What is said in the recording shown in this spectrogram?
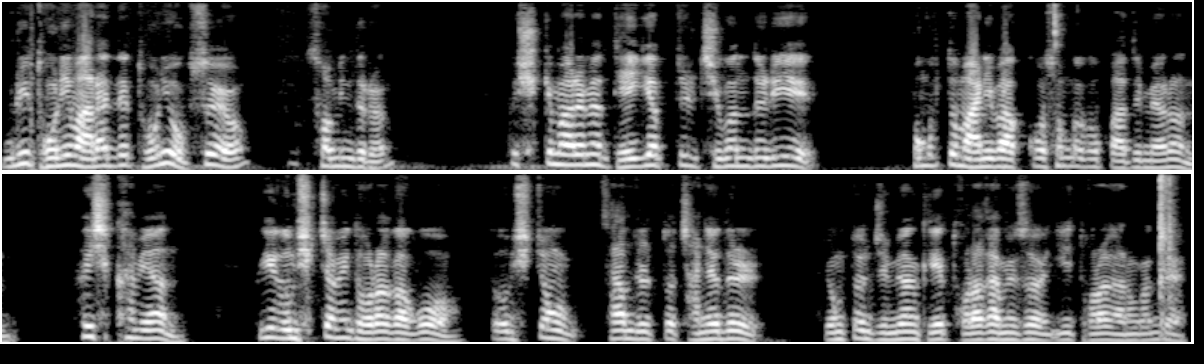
우리 돈이 많은데 돈이 없어요. 서민들은. 그 쉽게 말하면 대기업들 직원들이 봉급도 많이 받고 성과급 받으면은 회식하면 그게 음식점이 돌아가고 또 음식점 사람들 또 자녀들 용돈 주면 그게 돌아가면서 이 돌아가는 건데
